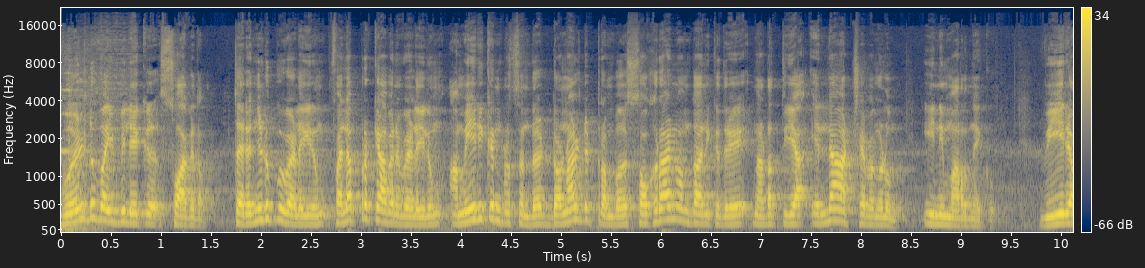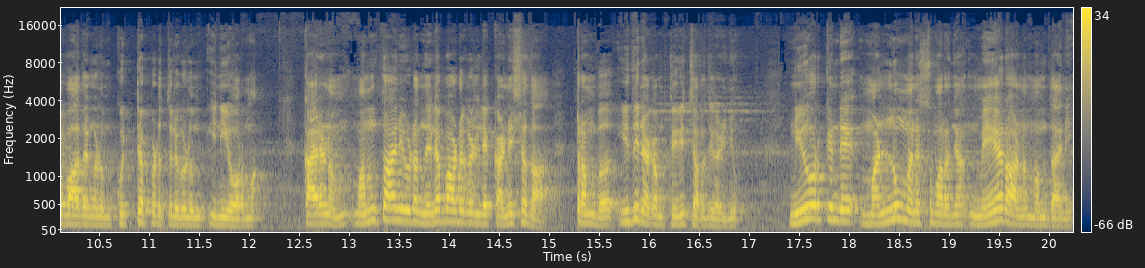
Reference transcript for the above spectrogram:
വേൾഡ് വൈബിലേക്ക് സ്വാഗതം. തെരഞ്ഞെടുപ്പ് വേളയിലും ഫലപ്രഖ്യാപന വേളയിലും American president Donald Trump Zohran മംദാനിക്കെതിരെ നടത്തിയ എല്ലാ ആക്ഷേപങ്ങളും ഇനി മറന്നേക്കും. വീരവാദങ്ങളും കുറ്റപ്പെടുത്തലുകളും ഇനി ഓർമ്മ. കാരണം മംതാനിയുടെ നിലപാടുകളിലെ കണിശത ട്രംപ് ഇതിനകം തിരിച്ചറിഞ്ഞു കഴിഞ്ഞു. ന്യൂയോർക്കിന്റെ മണ്ണും മനസ്സുമറിഞ്ഞ മേയറാണ് മംതാനി.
